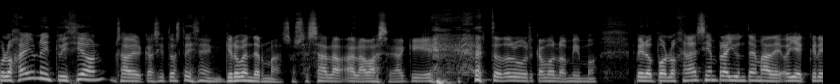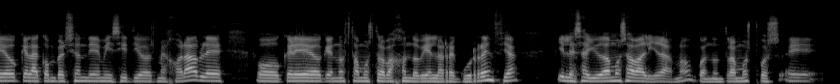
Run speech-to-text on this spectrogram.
Por lo que hay una intuición, o sea, casi todos te dicen, quiero vender más, o sea, es a la, base, aquí todos buscamos lo mismo, pero por lo general siempre hay un tema de, oye, creo que la conversión de mi sitio es mejorable o creo que no estamos trabajando bien la recurrencia y les ayudamos a validar, ¿no? Cuando entramos, pues eh,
